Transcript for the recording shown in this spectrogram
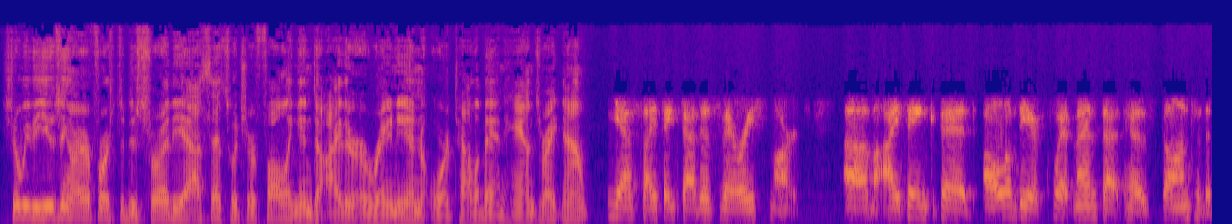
Should we be using our Air Force to destroy the assets which are falling into either Iranian or Taliban hands right now? Yes, I think that is very smart. Um, I think that all of the equipment that has gone to the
